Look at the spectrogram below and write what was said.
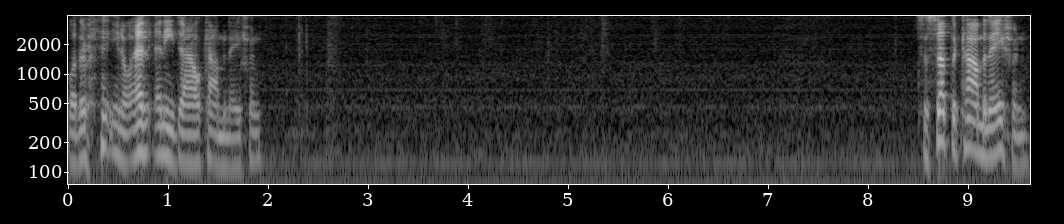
whether, you know, any dial combination. To set the combination,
